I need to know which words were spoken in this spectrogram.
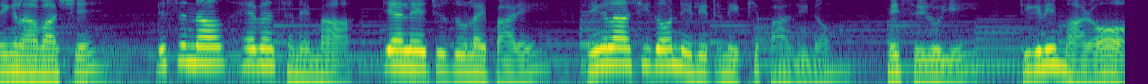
မင်္ဂလာပါရှင် Listeners Heaven Channel မှာပြန်လည်ကြိုဆိုလိုက်ပါတယ်မင်္ဂလာရှိသောနေ့လေးတစ်နေ့ဖြစ်ပါစေနော်မိတ်ဆွေတို့ရေဒီကနေ့မှာတော့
